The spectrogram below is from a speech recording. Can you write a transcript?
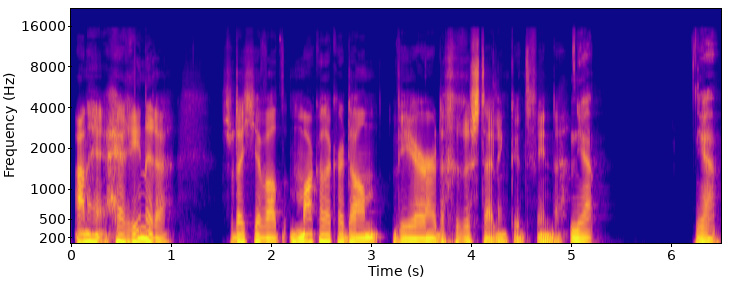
aan herinneren. Zodat je wat makkelijker dan weer de geruststelling kunt vinden. Ja. Ja.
